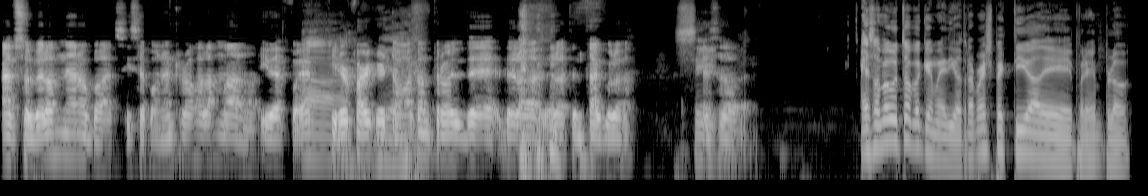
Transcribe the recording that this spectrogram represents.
absorbe los nanobots y se ponen rojas las manos y después Ah, Peter Parker yeah. toma control de, de, los- de los tentáculos. Sí. Eso, Eso me gustó porque me dio otra perspectiva de, por ejemplo,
